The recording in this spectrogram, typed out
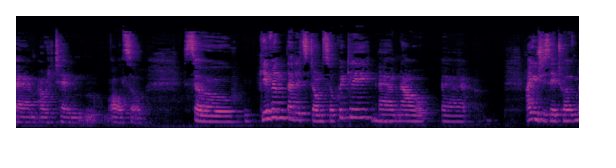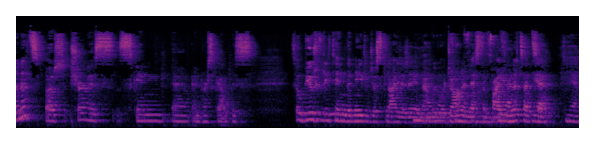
um, out of ten also. So, given that it's done so quickly, uh, now uh, I usually say twelve minutes, but Shirley's skin um, and her scalp is so beautifully thin. The needle just glided in, and we were done in less than five yeah, minutes. I'd yeah, say. Yeah.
